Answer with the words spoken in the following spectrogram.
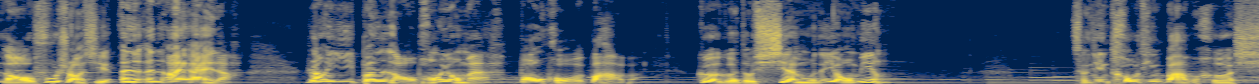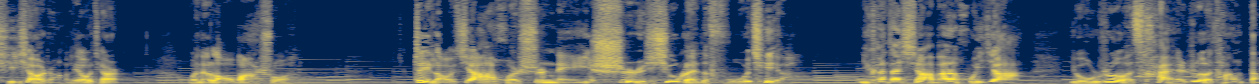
老夫少妻，恩恩爱爱的。让一般老朋友们，包括我爸爸，个个都羡慕的要命。曾经偷听爸爸和齐校长聊天，我那老爸说：“这老家伙是哪一世修来的福气啊？你看他下班回家，有热菜热汤等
